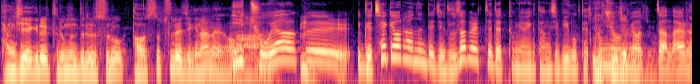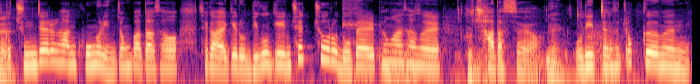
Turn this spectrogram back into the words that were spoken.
당시 얘기를 들으면 들을수록 더 씁쓸해지긴 하네요. 이 조약을 이렇게 체결하는데 이제 루자벨트 대통령이 그 당시 미국 중재를 대통령이었잖아요. 그래서 네. 그 중재를 한 공을 인정받아서 제가 알기로 미국인 최초로 노벨 평화상을 받았어요. 네. 우리 입장에서 조금은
